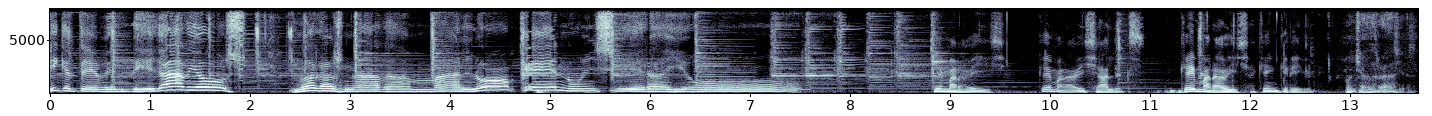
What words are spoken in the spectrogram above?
y que te bendiga Dios. No hagas nada malo que no hiciera yo. Qué maravilla, qué maravilla, Alex. Qué maravilla, qué increíble. Muchas gracias.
